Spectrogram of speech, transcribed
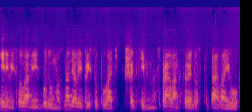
Inými slovami, budú môcť naďalej pristupovať k všetkým správam, ktoré dostávajú,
